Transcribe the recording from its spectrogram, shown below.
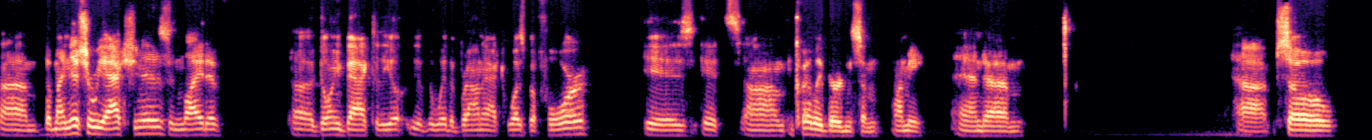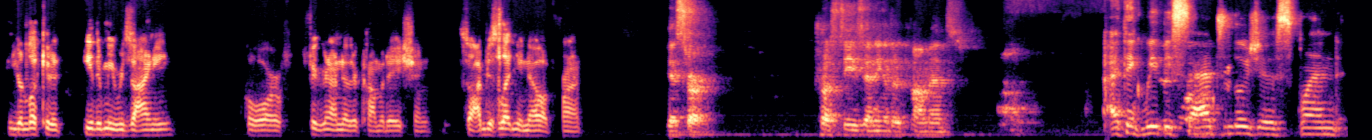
Um, but my initial reaction is, in light of uh, going back to the the way the Brown Act was before, is it's um, incredibly burdensome on me, and um, uh, so you're looking at either me resigning or figuring out another accommodation. So I'm just letting you know up front. Yes, sir. Trustees, any other comments? I think we'd be sad to lose you, Splend.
